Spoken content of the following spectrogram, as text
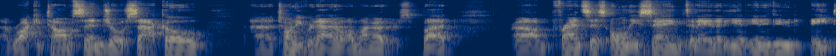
uh, Rocky Thompson, Joe Sacco, uh, Tony Granato, among others. But um, Francis only saying today that he had interviewed eight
